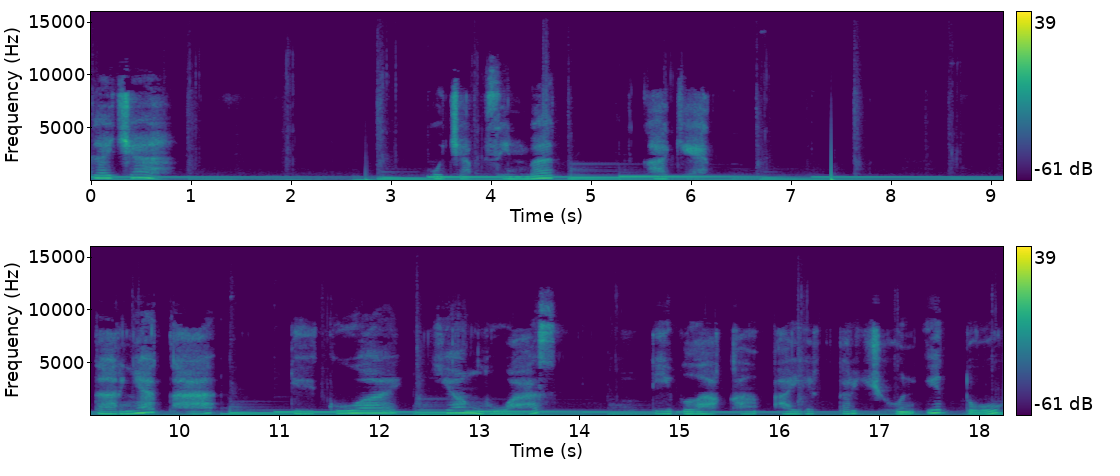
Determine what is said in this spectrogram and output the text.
gajah. Ucap Sinbad kaget. Ternyata terjun itu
